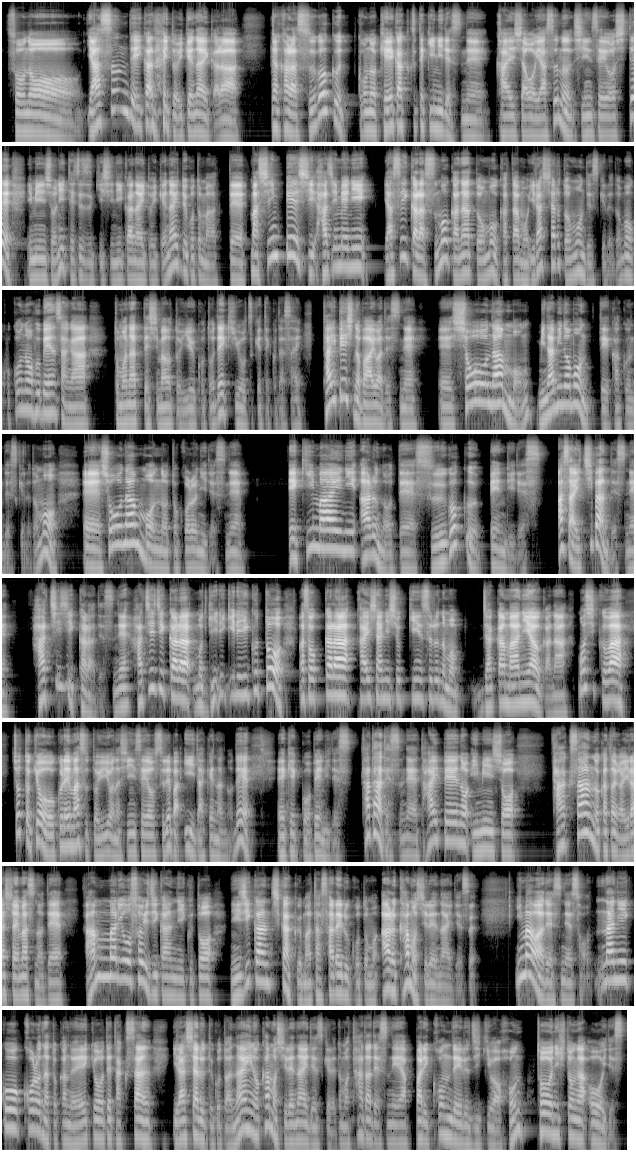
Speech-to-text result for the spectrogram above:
その、休んでいかないといけないから、だからすごくこの計画的にですね、会社を休む申請をして、移民署に手続きしに行かないといけないということもあって、まあ、新兵士初めに安いから住もうかなと思う方もいらっしゃると思うんですけれども、ここの不便さが伴ってしまうということで気をつけてください。台北市の場合はですね、えー湘南門、南の門って書くんですけれども、えー湘南門のところにですね駅前にあるのですごく便利です。朝一番ですね。8時からですね。8時からもうギリギリ行くと、まあ、そっから会社に出勤するのも若干間に合うかな。もしくは、ちょっと今日遅れますというような申請をすればいいだけなので、えー結構便利です。ただですね、台北の移民所、たくさんの方がいらっしゃいますので、あんまり遅い時間に行くと2時間近く待たされることもあるかもしれないです。今はですね、そんなにこうコロナとかの影響でたくさんいらっしゃるということはないのかもしれないですけれども、ただですね、やっぱり混んでいる時期は本当に人が多いです。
